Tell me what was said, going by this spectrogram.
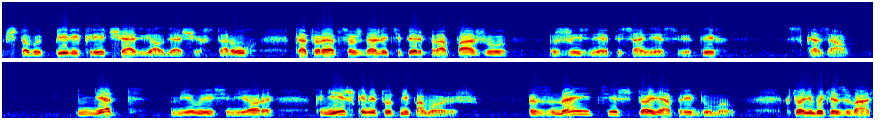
чтобы перекричать голдящих старух, которые обсуждали теперь пропажу жизнеописания святых, сказал «Нет!» Милые сеньоры, книжками тут не поможешь. Знаете, что я придумал? Кто-нибудь из вас,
